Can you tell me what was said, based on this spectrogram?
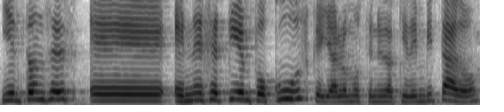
Y entonces, eh, en ese tiempo, Cus, que ya lo hemos tenido aquí de invitado,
